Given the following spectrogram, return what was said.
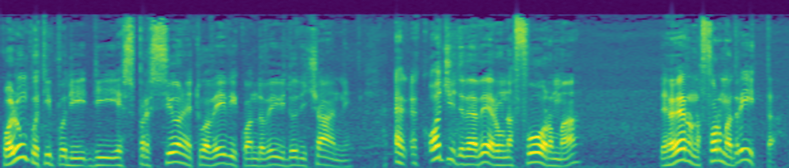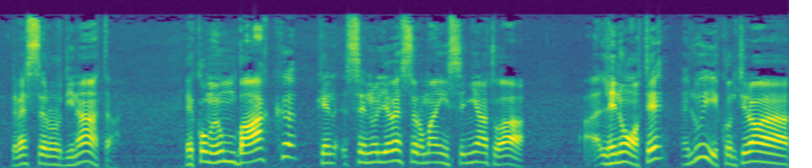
qualunque tipo di, di espressione tu avevi quando avevi 12 anni, eh, eh, oggi deve avere una forma, deve avere una forma dritta, deve essere ordinata. È come un Bach che se non gli avessero mai insegnato a le note e lui continuava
